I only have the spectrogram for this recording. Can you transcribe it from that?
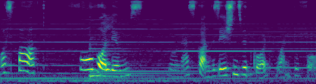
or sparked four volumes known as Conversations with God 1 to 4.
